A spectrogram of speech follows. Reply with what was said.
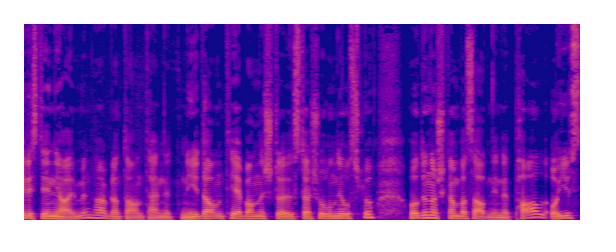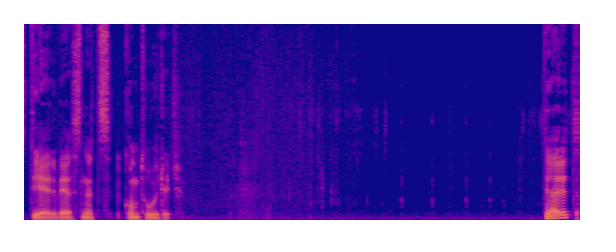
Kristin Jarmen har bl.a. tegnet Nydalen T-banestasjon i Oslo og den norske ambassaden i Nepal og Justervesenets kontorer. Det er et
